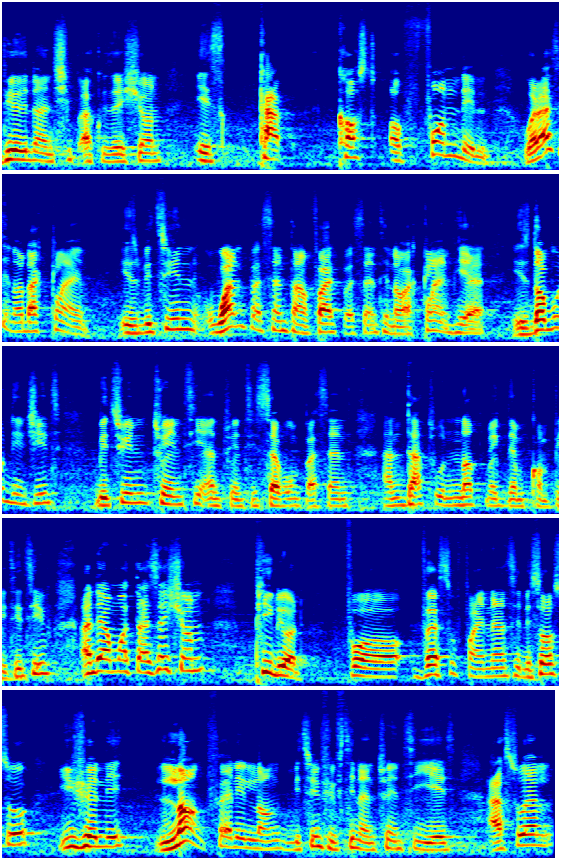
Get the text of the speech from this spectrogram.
building and ship acquisition is cap cost of funding, whereas in other clime is between 1% and 5%. In our clime here is double digit between 20 and 27%, and that will not make them competitive. And the amortization period for vessel financing is also usually long, fairly long, between 15 and 20 years, as well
